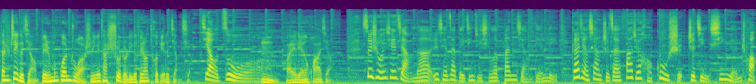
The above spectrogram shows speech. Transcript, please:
但是这个奖被人们关注啊，是因为它设置了一个非常特别的奖项，叫做嗯白莲花奖。碎石文学奖呢，日前在北京举行了颁奖典礼。该奖项旨在发掘好故事，致敬新原创。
